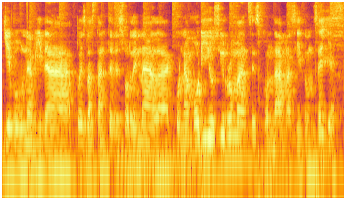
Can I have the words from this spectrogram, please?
llevó una vida pues bastante desordenada, con amoríos y romances con damas y doncellas,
